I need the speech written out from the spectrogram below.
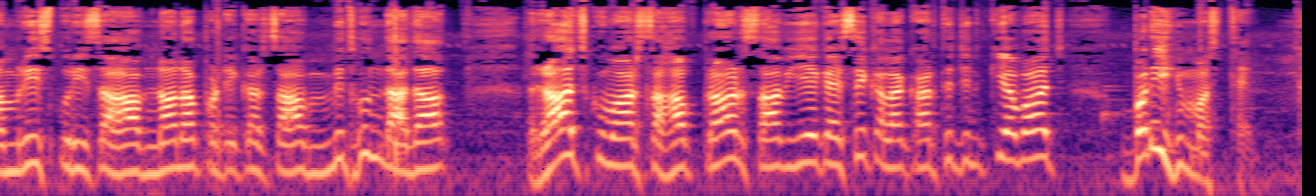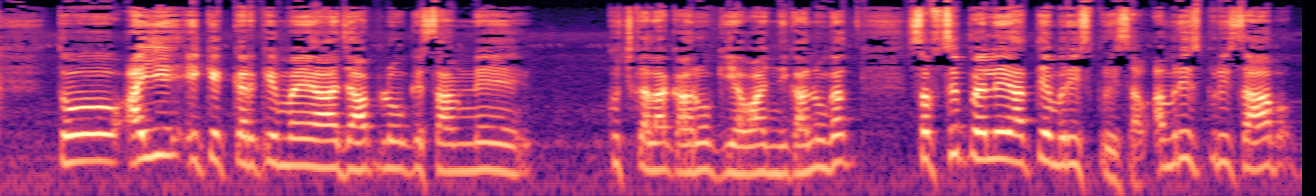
अमरीश पुरी साहब, नाना पटेकर साहब, मिथुन दादा राजकुमार साहब, प्राण साहब, ये एक ऐसे कलाकार थे जिनकी आवाज़ बड़ी ही मस्त है। तो आइए एक एक करके मैं आज आप लोगों के सामने कुछ कलाकारों की आवाज़ निकालूँगा। सबसे पहले आते हैं अमरीश पुरी साहब। अमरीश पुरी साहब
